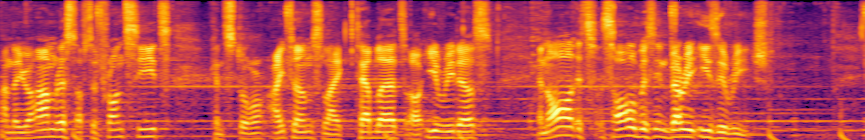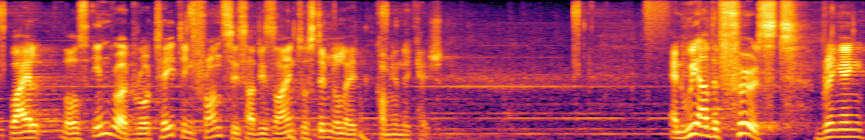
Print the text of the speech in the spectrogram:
under your armrest of the front seats. You can store items like tablets or e-readers and all it's, it's all within very easy reach. While those inward rotating front seats are designed to stimulate communication. And we are the first bringing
